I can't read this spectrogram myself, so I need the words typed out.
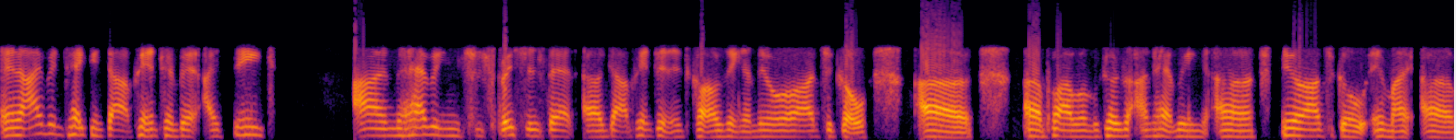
And i've been taking gabapentin but i think i'm having suspicions that uh gabapentin is causing a neurological uh uh problem because i'm having uh neurological in my uh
